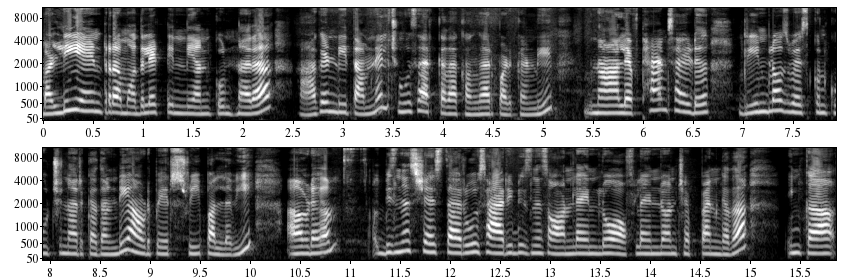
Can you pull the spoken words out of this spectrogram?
మళ్ళీ ఏంట్రా మొదలెట్టింది అనుకుంటున్నారా? ఆగండి తమ్నేలు చూశారు కదా కంగారు పడకండి. నా left hand side green blouse వేసుకొని కూర్చున్నారు కదండి ఆవిడ పేరు శ్రీ పల్లవి. ఆవిడ బిజినెస్ చేస్తారు శారీ బిజినెస్ ఆన్లైన్లో ఆఫ్లైన్లో అని చెప్పాను కదా. ఇంకా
